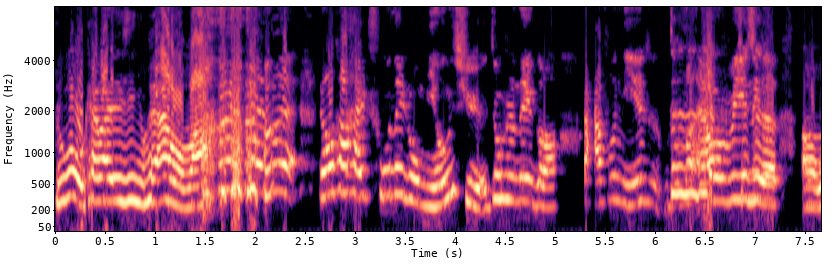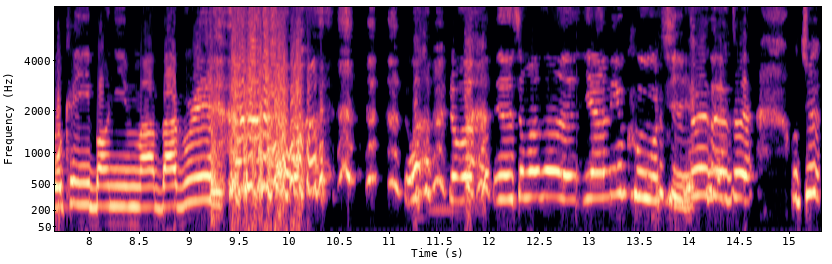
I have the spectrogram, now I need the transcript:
如果我开挖掘机，你会爱我吗？对对对，然后他还出那种名曲，就是那个达芙妮 LV 对，就是那个啊、嗯我可以帮你吗，Burberry？什么呃什么的眼里哭泣，对对对，我觉得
